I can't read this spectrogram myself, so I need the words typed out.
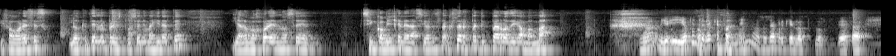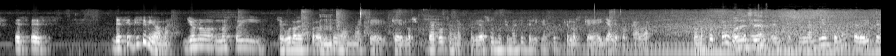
y favoreces lo que tienen predisposición, imagínate, y a lo mejor en no sé, cinco mil generaciones, para que de repente un perro diga mamá. No, y yo pensaría que hasta menos, o sea, porque los, los o sea, es, es dice, mi mamá, yo no, no estoy seguro de eso, pero dice mi mamá que, que los perros en la actualidad son mucho más inteligentes que los que ella le tocaba conocer. Puede, Puede ser. En, el ambiente, ¿no? Pero dice,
